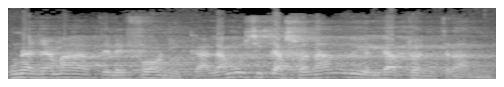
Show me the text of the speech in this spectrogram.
una llamada telefónica, la música sonando y el gato entrando.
